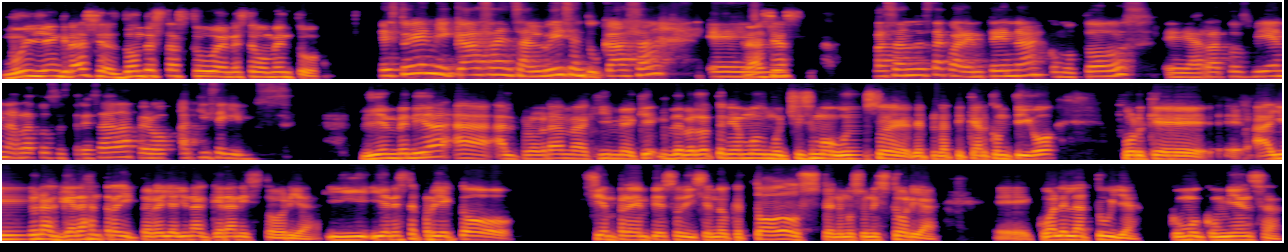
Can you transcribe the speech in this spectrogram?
Muy bien, gracias. ¿Dónde estás tú en este momento? Estoy en mi casa, en San Luis, en tu casa. Eh, gracias pasando esta cuarentena, como todos, eh, a ratos bien, a ratos estresada, pero aquí seguimos. Bienvenida a, al programa, Jime, que de verdad teníamos muchísimo gusto de, de, platicar contigo porque eh, hay una gran trayectoria y hay una gran historia. Y, y en este proyecto siempre empiezo diciendo que todos tenemos una historia. Eh, ¿Cuál es la tuya? ¿Cómo comienza?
